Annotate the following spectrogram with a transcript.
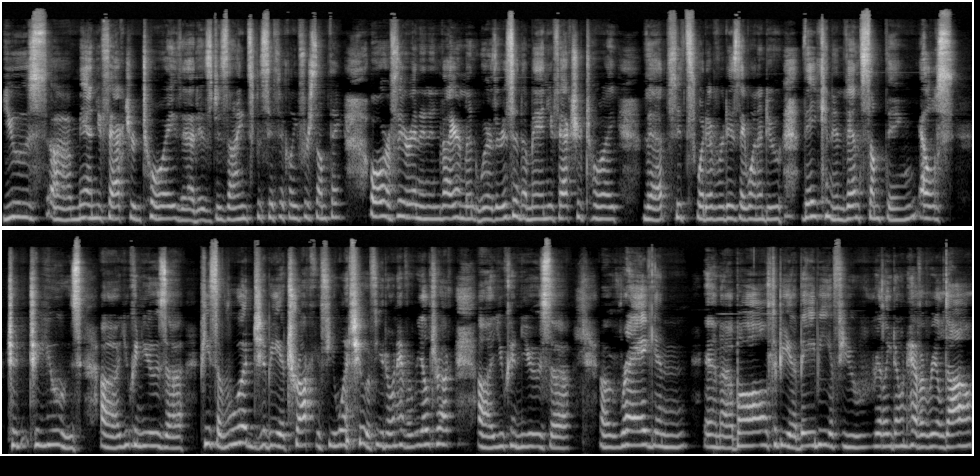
use a manufactured toy that is designed specifically for something, or if they're in an environment where there isn't a manufactured toy that fits whatever it is they want to do, they can invent something else to, to use. Uh, you can use a piece of wood to be a truck if you want to, if you don't have a real truck. Uh, you can use a, a rag and and a ball to be a baby if you really don't have a real doll.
